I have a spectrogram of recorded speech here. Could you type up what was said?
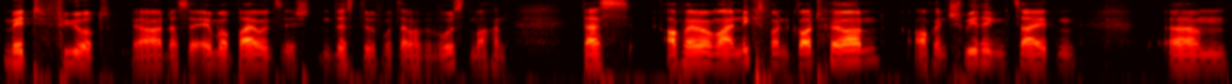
mitführt, ja, dass er immer bei uns ist. Und das dürfen wir uns einfach bewusst machen, dass auch wenn wir mal nichts von Gott hören, auch in schwierigen Zeiten, ähm,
